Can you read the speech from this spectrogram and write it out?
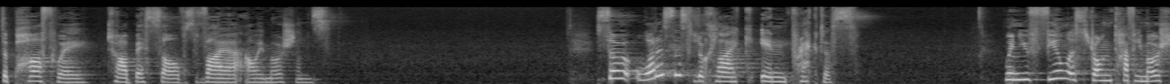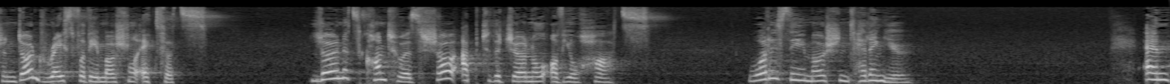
the pathway to our best selves via our emotions. So, what does this look like in practice? When you feel a strong, tough emotion, don't race for the emotional exits. Learn its contours, show up to the journal of your hearts. What is the emotion telling you? And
